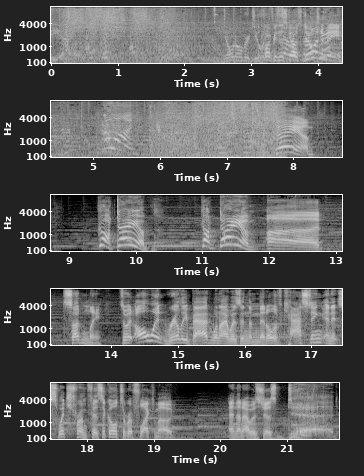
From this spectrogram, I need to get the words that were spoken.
See ya. Don't overdo What the fuck it. is this So ghost it's my doing to me? Go on. Damn! God damn! God damn! Uh, suddenly. So it all went really bad when I was in the middle of casting and it switched from physical to reflect mode. And then I was just dead.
